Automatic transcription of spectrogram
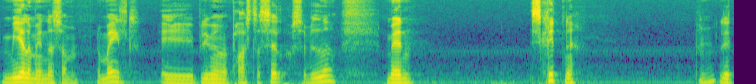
mere eller mindre som normalt, øh, blive ved med at presse dig selv osv., men skridtene, Mm. lidt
